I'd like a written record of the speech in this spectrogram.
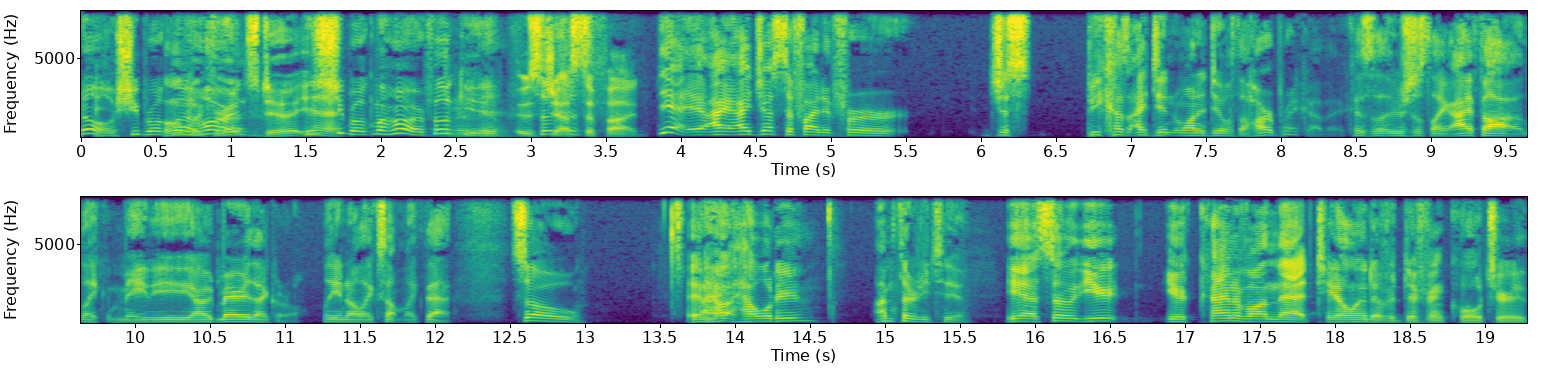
no, she broke All my, my heart. friends do it. Yeah. She broke my heart. Fuck Yeah. you. It was So just- justified. yeah, I, I justified it for just because I didn't want to deal with the heartbreak of it. Because it was just like I thought like maybe I would marry that girl, you know, like something like that. So And I- how, how old are you? I'm 32. Yeah, so you're you're kind of on that tail end of a different culture,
